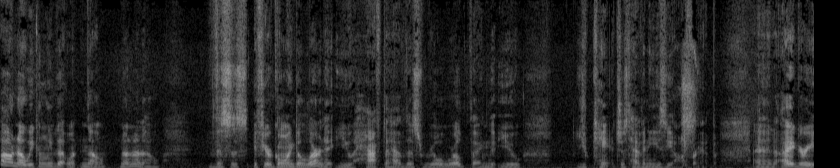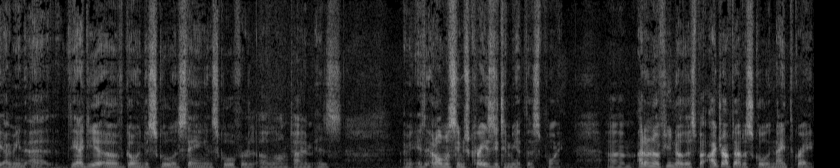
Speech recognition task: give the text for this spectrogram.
Oh no we can leave that one. No no no no. This is if you're going to learn it you have to have this real world thing that you you can't just have an easy off ramp and I agree. I mean, uh, the idea of going to school and staying in school for a long time is, I mean, it, it almost seems crazy to me at this point. Um, I don't know if you know this, but I dropped out of school in ninth grade.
